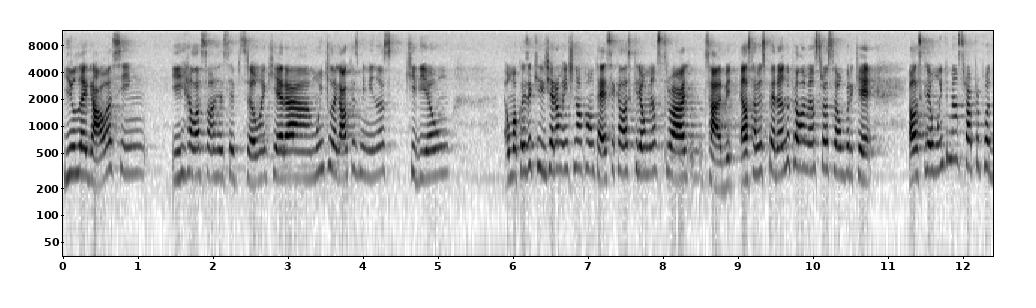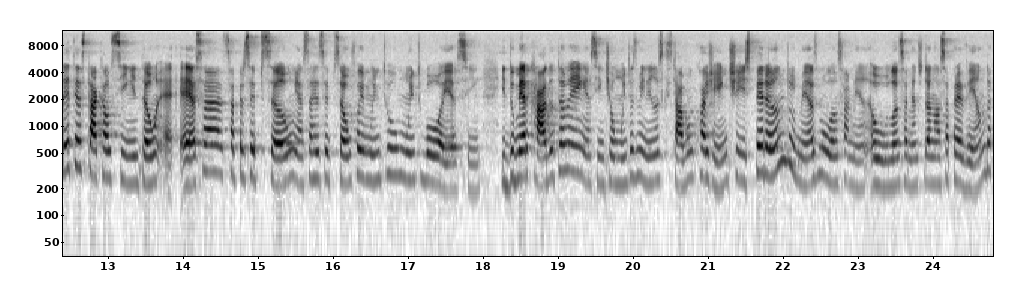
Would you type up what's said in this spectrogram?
E o legal assim em relação à recepção, é que era muito legal que as meninas queriam... Uma coisa que geralmente não acontece é que elas queriam menstruar, sabe? Elas estavam esperando pela menstruação, porque elas queriam muito menstruar para poder testar a calcinha. Então, é, essa, essa percepção e essa recepção foi muito, muito boa. E, assim. e do mercado também, assim, tinham muitas meninas que estavam com a gente esperando mesmo o lançamento, o lançamento da nossa pré-venda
